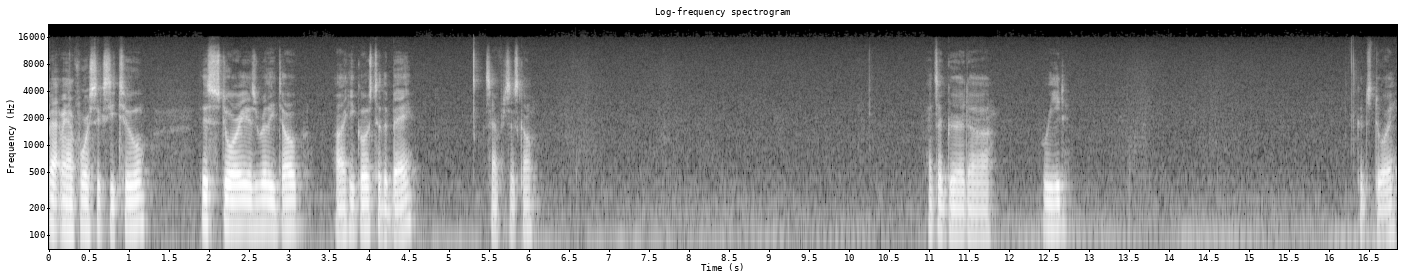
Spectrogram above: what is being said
Batman 462. This story is really dope. Uh, he goes to the Bay, San Francisco. That's a good uh, read. Good story.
